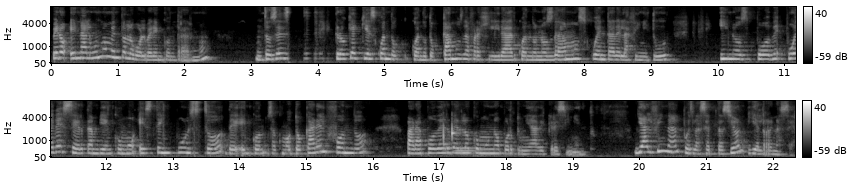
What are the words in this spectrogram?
pero en algún momento lo volveré a encontrar, ¿no? Entonces, creo que aquí es cuando, cuando tocamos la fragilidad, cuando nos damos cuenta de la finitud y nos puede, puede ser también como este impulso de, como tocar el fondo para poder verlo como una oportunidad de crecimiento. Y al final, pues la aceptación y el renacer.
